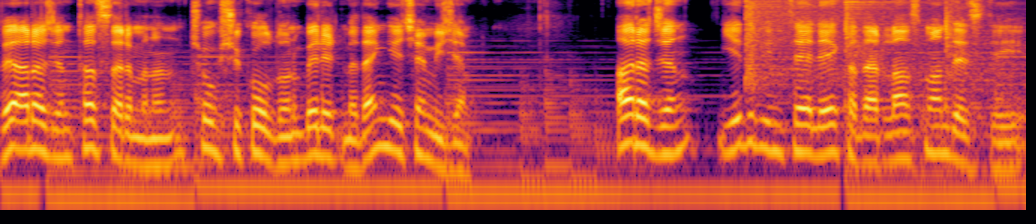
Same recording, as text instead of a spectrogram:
ve aracın tasarımının çok şık olduğunu belirtmeden geçemeyeceğim. Aracın 7000 TL'ye kadar lansman desteği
